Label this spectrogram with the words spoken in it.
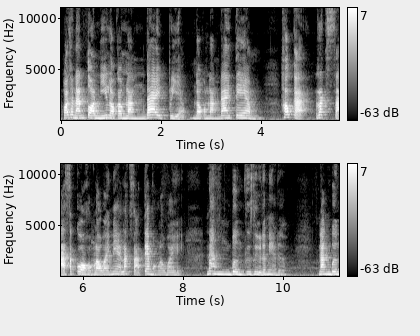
เพราะฉะนั้นตอนนี้เรากำลังได้เปรียบ เรากำลังได้แต้มเท่ากับรักษาสกอร์ของเราไว้แม่ รักษาแต้มของเราไว้นั่งเบิงซื่อๆเด้แม่เด้อนั่งเบิง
